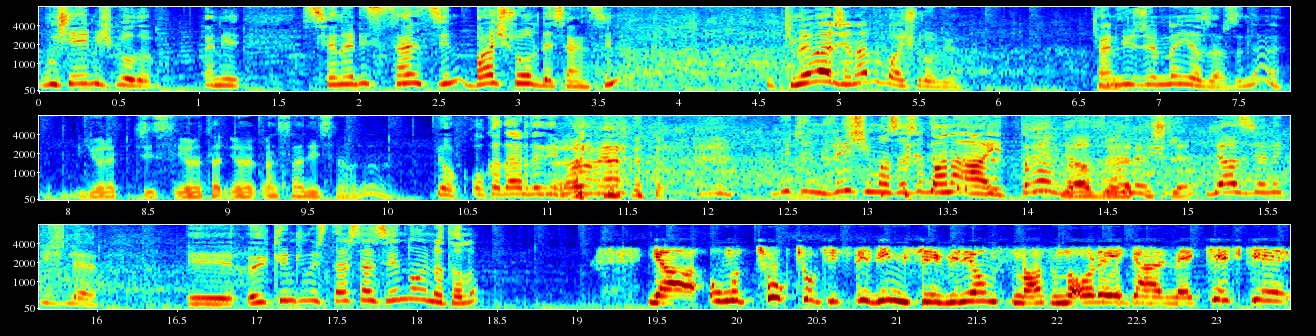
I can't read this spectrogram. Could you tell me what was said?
bu şeymiş ki oğlum. Hani senarist sensin, başrol de sensin. Kime vereceksin abi başrolü? Kendi Evet. üzerinden yazarsın değil mi? Yöneticisi, yöneten, yönetmen sen değilsin ama değil mi? Yok o kadar da değil oğlum ya. Bütün reji masası bana ait tamam mı? Yaz yönet Hani işle. Yaz yönet işle. Ee, Öyküncüm istersen seni de oynatalım. Ya Umut çok çok istediğim bir şey biliyor musun aslında oraya gelmek. Keşke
